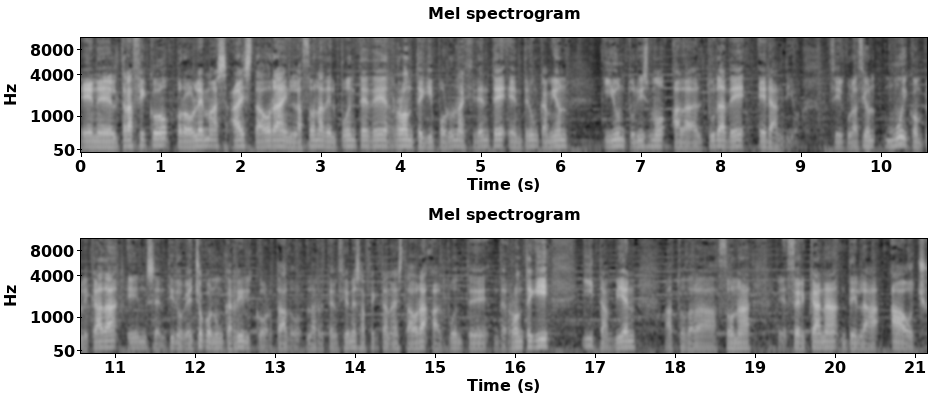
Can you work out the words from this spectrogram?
En el tráfico, problemas a esta hora en la zona del puente de Rontegui por un accidente entre un camión y un turismo a la altura de Erandio. Circulación muy complicada en sentido que hecho con un carril cortado. Las retenciones afectan a esta hora al puente de Rontegui y también a toda la zona eh, cercana de la A8.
